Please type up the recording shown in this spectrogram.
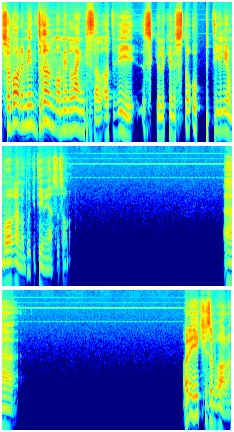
så var det min drøm og min lengsel at vi skulle kunne stå opp tidlig om morgenen og bruke tid med Jesus sammen. Eh, og det gikk ikke så bra, da.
